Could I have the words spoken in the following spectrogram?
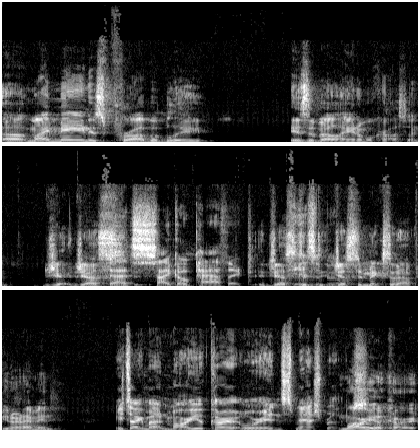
Uh, my main is probably Isabelle Animal Crossing. J- just that's psychopathic. just to just to mix it up. You know what I mean? Are you talking about Mario Kart or in Smash Brothers? Mario Kart.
